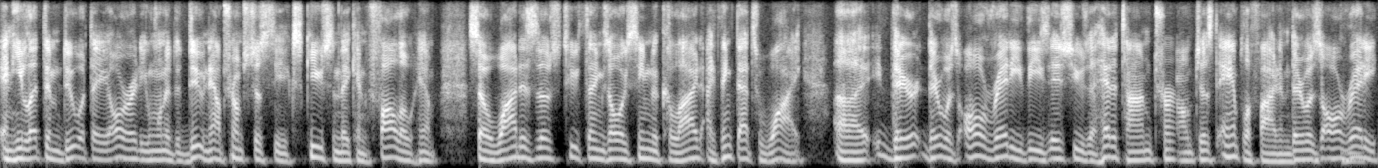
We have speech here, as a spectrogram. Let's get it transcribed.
and he let them do what they already wanted to do. Now Trump's just the excuse and they can follow him. So why does those two things always seem to collide? I think that's why. Uh, there there was already these issues ahead of time. Trump just amplified them. There was already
